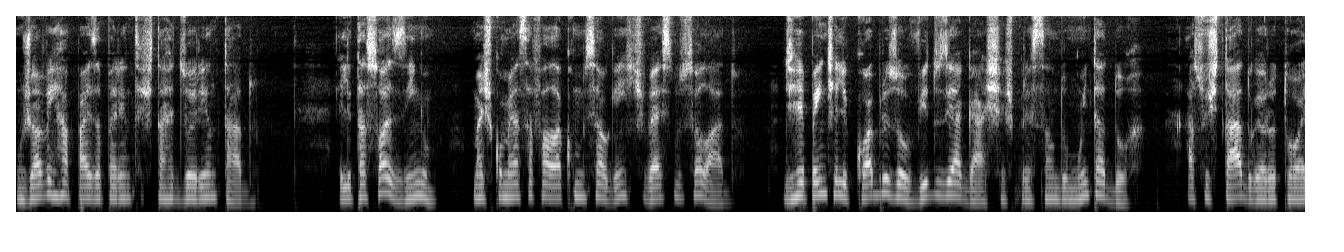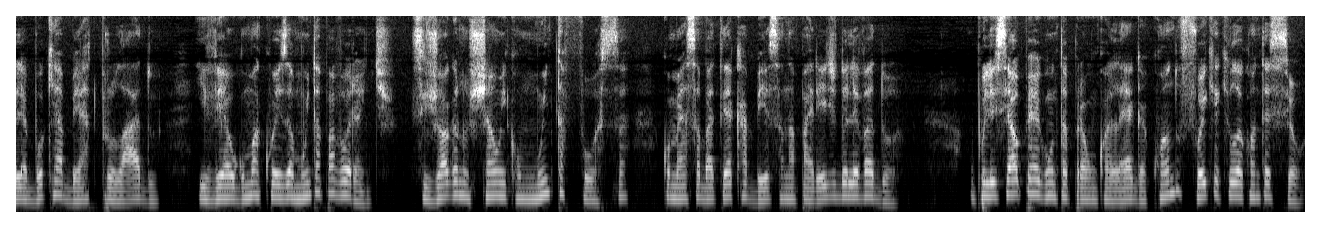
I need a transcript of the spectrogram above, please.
um jovem rapaz aparenta estar desorientado. Ele está sozinho, mas começa a falar como se alguém estivesse do seu lado. De repente, ele cobre os ouvidos e agacha, expressando muita dor. Assustado, o garoto olha boquiaberto para o lado e vê alguma coisa muito apavorante. Se joga no chão e, com muita força, começa a bater a cabeça na parede do elevador. O policial pergunta para um colega quando foi que aquilo aconteceu.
